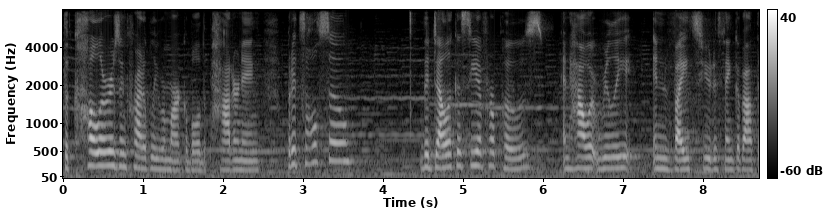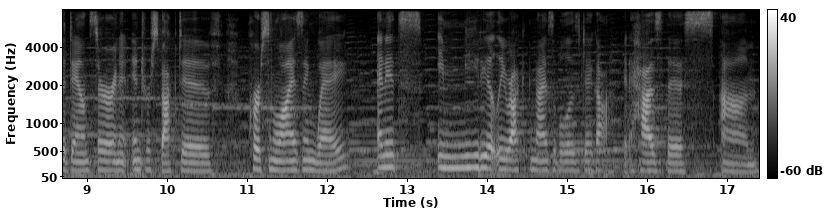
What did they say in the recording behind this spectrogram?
The color is incredibly remarkable, the patterning, but it's also the delicacy of her pose and how it really invites you to think about the dancer in an introspective, personalizing way. And it's immediately recognizable as Degas. It has this um,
